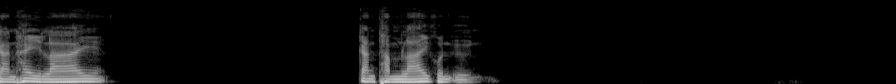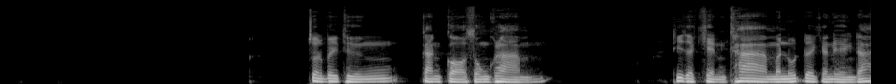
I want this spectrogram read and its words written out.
การให้ร้าย การทำร้ายคนอื่น จนไปถึงการก่อสงคราม ที่จะเข็นฆ่ามนุษย์ด้วยกันเองได้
